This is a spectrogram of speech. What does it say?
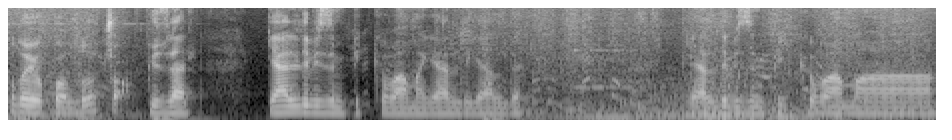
Bu da yok oldu. Çok güzel. Geldi bizim pik kıvama. Geldi geldi. Geldi bizim pik kıvama.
